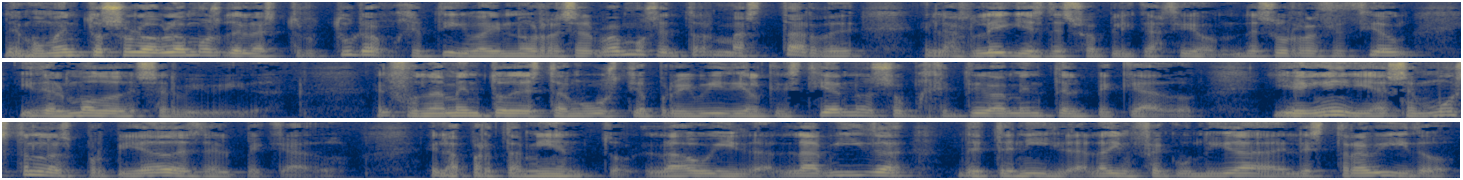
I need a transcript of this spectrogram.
De momento solo hablamos de la estructura objetiva y nos reservamos entrar más tarde en las leyes de su aplicación, de su recepción y del modo de ser vivida. El fundamento de esta angustia prohibida al cristiano es objetivamente el pecado, y en ella se muestran las propiedades del pecado el apartamiento, la huida, la vida detenida, la infecundidad, el extravío,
